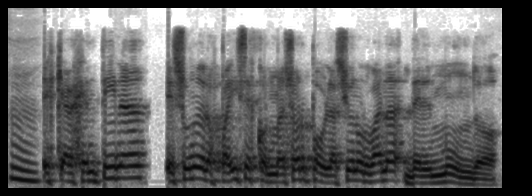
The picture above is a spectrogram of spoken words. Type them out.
hmm. es que Argentina es uno de los países con mayor población urbana del mundo.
